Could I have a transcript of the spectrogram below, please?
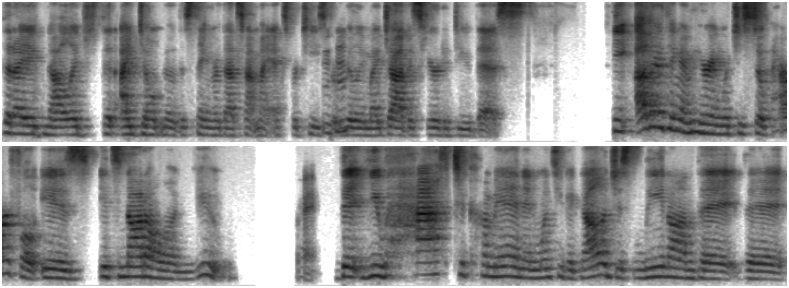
that I acknowledge that I don't know this thing or that's not my expertise, mm-hmm. but really my job is here to do this. The other thing I'm hearing, which is so powerful, is it's not all on you right that you have to come in and once you've acknowledged this lean on the the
